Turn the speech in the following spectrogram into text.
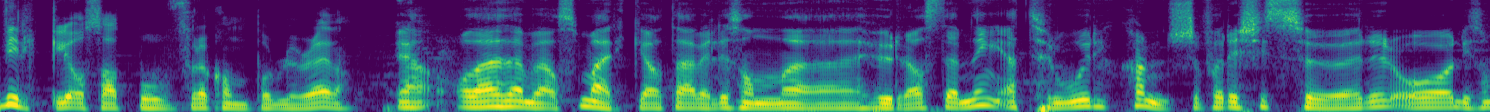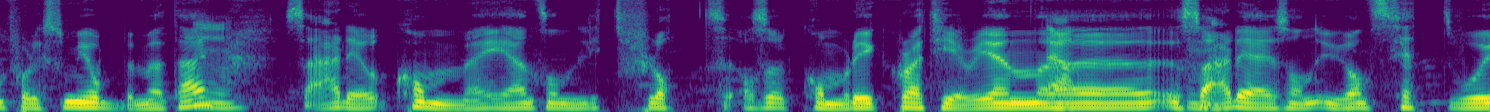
virkelig også hatt behov for å komme på Blu-ray da. Ja, og der jeg også merker at det er veldig sånn uh, hurrastemning. Jeg tror kanskje for regissører og liksom folk som jobber med dette her, Mm. så er det å komme i en sånn litt flott Altså kommer du i Criterion, Ja. uh, så er det sånn uansett hvor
